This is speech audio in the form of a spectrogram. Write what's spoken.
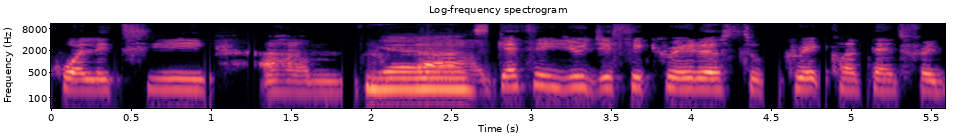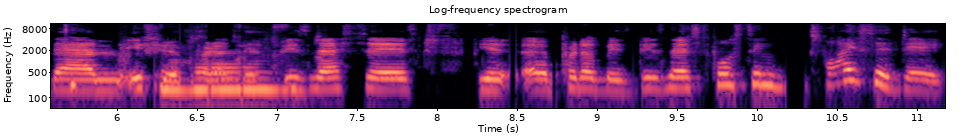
quality, um uh, getting UGC creators to create content for them. If you're product based businesses, you uh, product based business, posting twice a day.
